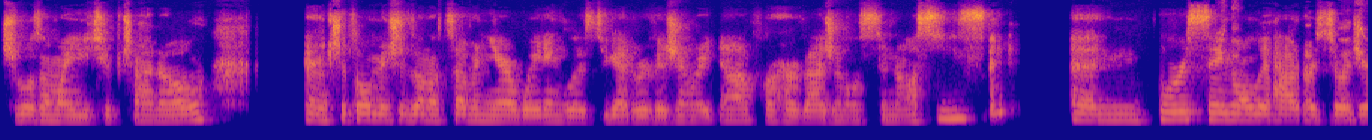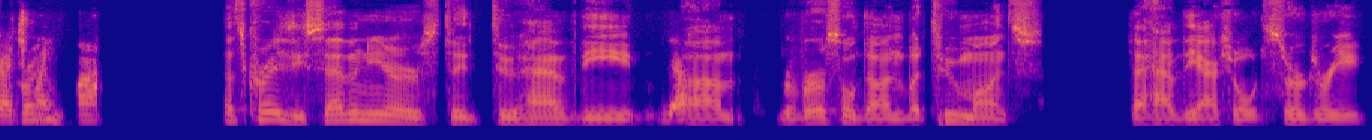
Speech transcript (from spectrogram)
She was on my YouTube channel. And she told me she's on a seven year waiting list to get revision right now for her vaginal stenosis. And poor thing only had her surgery at crazy. 21. That's crazy seven years to to have the Yep. um reversal done but two months to have the actual surgery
